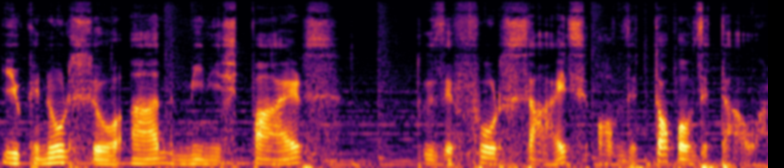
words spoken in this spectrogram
You can also add mini spires to the four sides of the top of the tower.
